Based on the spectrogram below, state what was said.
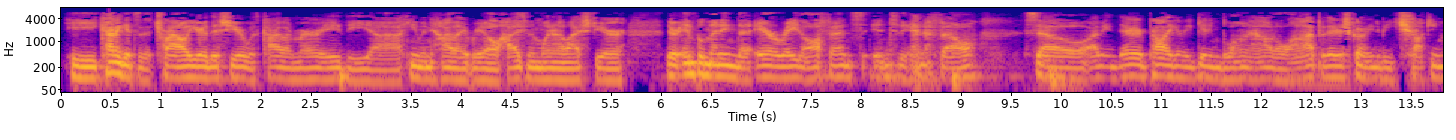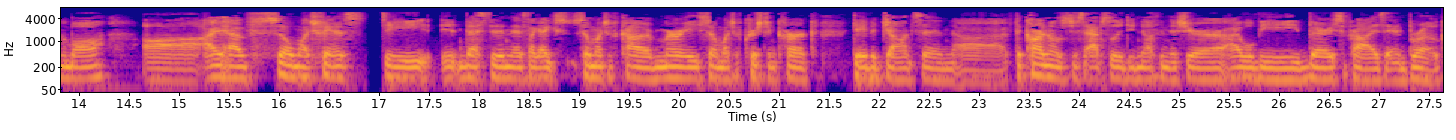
he kind of gets to the trial year this year with Kyler Murray, the, uh, human highlight reel Heisman winner last year. They're implementing the air raid offense into the NFL. So, I mean, they're probably going to be getting blown out a lot, but they're just going to be chucking the ball. Uh, I have so much fantasy invested in this. Like I, so much of Kyler Murray, so much of Christian Kirk, David Johnson. Uh, if the Cardinals just absolutely do nothing this year, I will be very surprised and broke.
